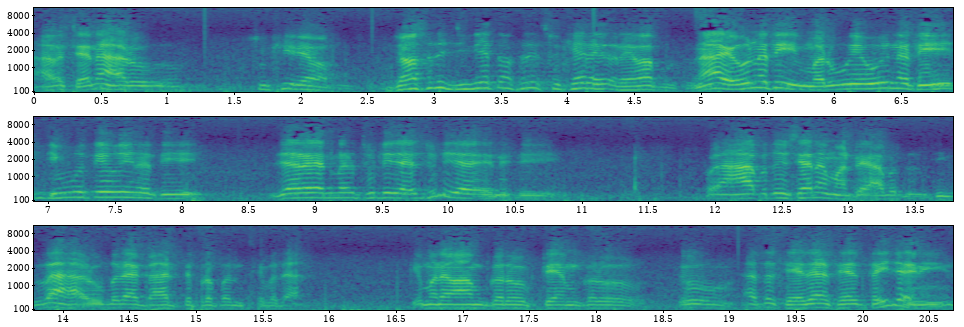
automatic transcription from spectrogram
આવ્યા છે ને સારું સુખી રહેવા જ્યાં સુધી જીવીએ ત્યાં સુધી સુખે રહેવા પૂરતું. ના એવું નથી. મરવું એવું નથી. જીવવું તેવું નથી. જયારે છૂટી જાય છૂટી જાય નથી પણ આ બધું શેના માટે? આ બધું જીવવા સારું બધા ઘાટ પ્રપંચ છે બધા. કે મને આમ કરો તેમ કરો. તો આ તો સહેજા સહેજ થઈ જાય ને.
